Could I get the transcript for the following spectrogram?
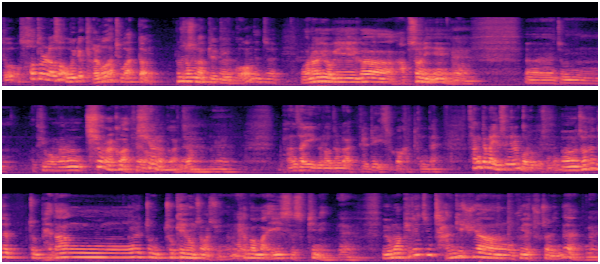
또 서둘러서 오히려 결과가 좋았던 그런 마필도 네. 있고 근데 이제 워낙에 여기가 앞선이 네. 에, 좀 어떻게 보면은 치열할 것 같아요. 치열할 것 같죠. 네. 네. 반사이익을 얻을 맛들도 있을 것 같은데 상대방 1순위를 뭐로 보시나요? 어 저는 이제 좀 배당을 좀 좋게 형성할 수 있는 네. 8번마 에이스 스피닝. 예, 요마필이 지금 장기 휴양 후에 출전인데 네,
